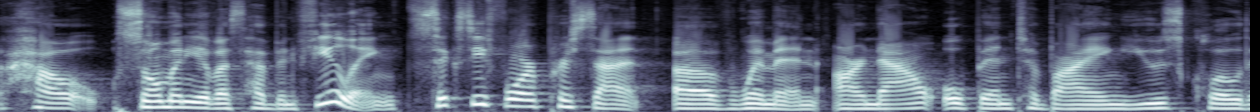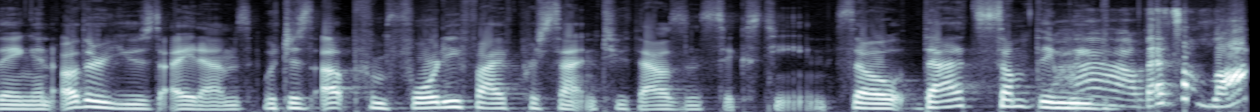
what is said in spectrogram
how so many of us have been feeling. 64% of women are now open to buying used clothing and other used items, which is up from 45% in 2016. So that's something we Wow, that's a lot.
